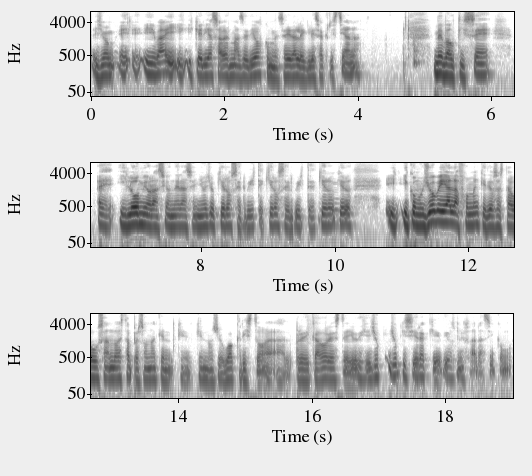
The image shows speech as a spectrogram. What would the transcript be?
yo eh, eh, iba y, quería saber más de Dios, comencé a ir a la iglesia cristiana, me bauticé eh, y luego mi oración era, Señor, yo quiero servirte, quiero servirte, quiero, quiero... Y, como yo veía la forma en que Dios estaba usando a esta persona que, que, nos llevó a Cristo, al predicador este, yo dije, yo, yo quisiera que Dios me usara así como...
